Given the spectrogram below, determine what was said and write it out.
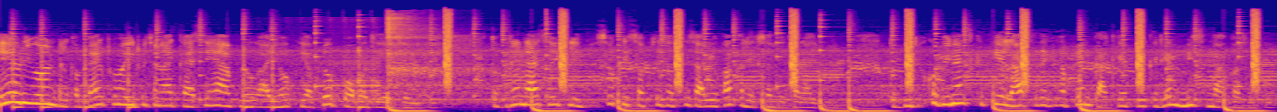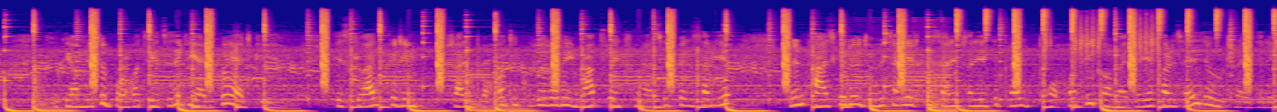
Hey everyone welcome back to my YouTube channel कैसे हैं आप लोग? आई होप कि आप लोग बहुत ही अच्छे होंगे। तो फ्रेंड आज सभी के लिए मीशो की सबसे सस्ती साड़ियों का कलेक्शन लेकर आई हूँ। तो वीडियो को बिना स्किप किए लास्ट तक देखेगा फ्रेंड ताकि आप ये करियर मिस ना कर सको। क्योंकि हमने इसे बहुत ही अच्छे से डी को ऐड किया है। इसके बाद फिर साड़ी बहुत ही खूबसूरत रही मात्र एक सौ उनासी रुपये की साड़ी है। फ्रेंड आज के जो भी साड़ी है सारी साड़ी की प्राइस बहुत ही कम है तो ये सारी साड़ी ज़रूर ट्राई करें।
